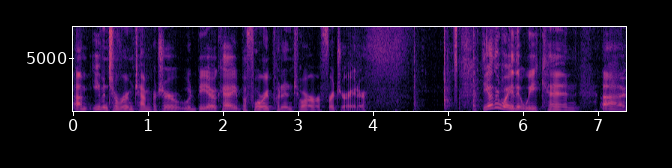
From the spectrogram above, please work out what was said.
um, even to room temperature would be okay before we put it into our refrigerator. The other way that we can uh,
